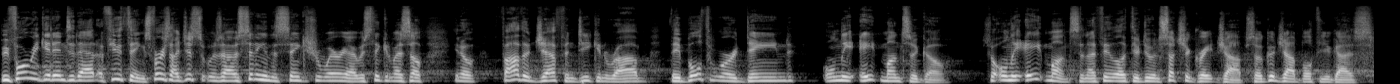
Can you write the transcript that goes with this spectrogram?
Before we get into that, a few things. First, I just was, I was sitting in the sanctuary, I was thinking to myself, you know, Father Jeff and Deacon Rob, they both were ordained only eight months ago. So only eight months, and I feel like they're doing such a great job. So good job, both of you guys.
